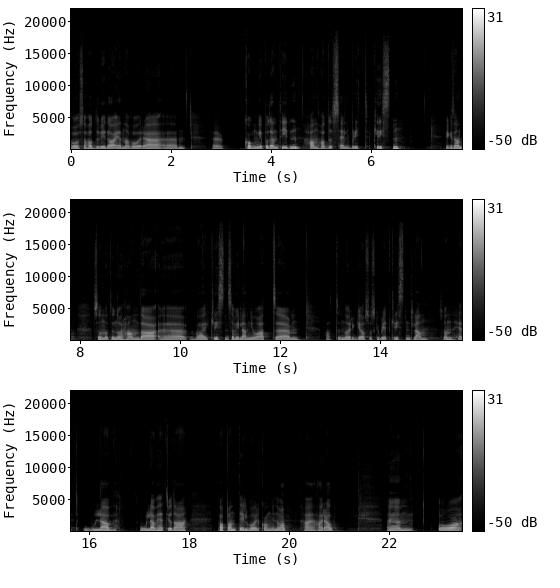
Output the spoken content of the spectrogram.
Og så hadde vi da en av våre konge på den tiden, han hadde selv blitt kristen. Ikke sant? Sånn at når han da uh, var kristen, så ville han jo at, uh, at Norge også skulle bli et kristent land. Så han het Olav. Olav heter jo da pappaen til vår konge nå, Harald. Um, og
